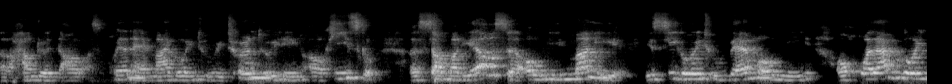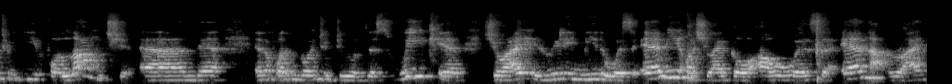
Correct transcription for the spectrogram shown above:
a hundred dollars. When am I going to return to him? Or he's go, uh, somebody else owe me money. Is he going to Venmo me? Or what I'm going to eat for lunch? And uh, and what I'm going to do this weekend? Should I really meet with Amy or should I go out with Anna? Right?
